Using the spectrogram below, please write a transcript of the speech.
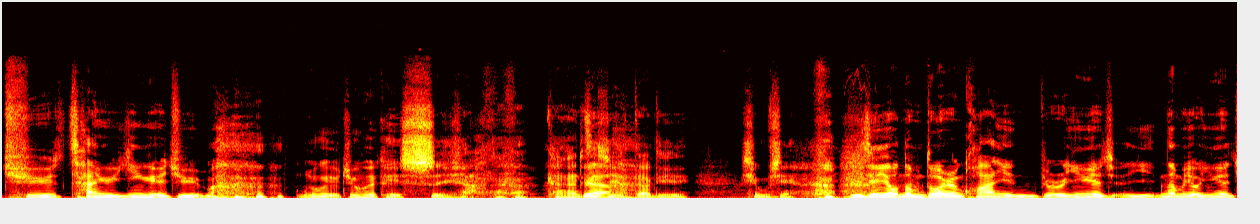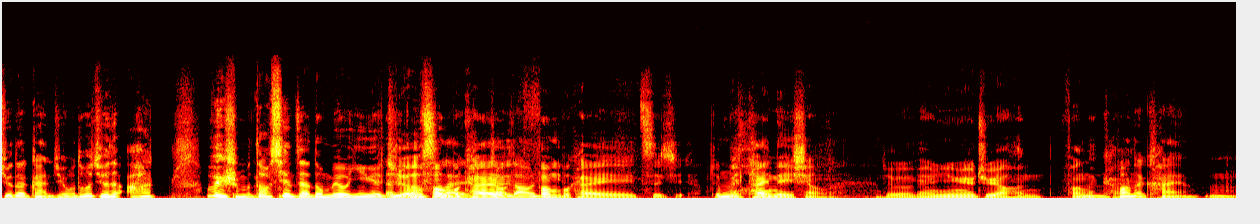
去参与音乐剧吗？如果有机会可以试一下，看看自己到底。行不行？已经有那么多人夸你，比如音乐剧，那么有音乐剧的感觉，我都觉得啊，为什么到现在都没有音乐剧公司来找到你？放不开自己，就太内向了，就感觉音乐剧要很放得开，放得开。嗯，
